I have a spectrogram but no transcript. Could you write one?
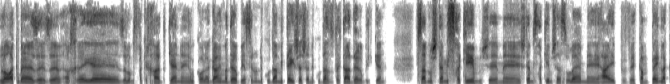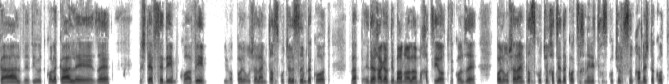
לא רק מזה, זה אחרי, אה, זה לא משחק אחד, כן? אה, כל, גם עם הדרבי, עשינו נקודה מתשע שהנקודה הזאת הייתה הדרבי, כן? הפסדנו שתי משחקים, שהם אה, שתי משחקים שעשו להם הייפ וקמפיין לקהל והביאו את כל הקהל לזה, ושתי הפסדים כואבים. כאילו, הפועל ירושלים התרסקות של 20 דקות, ודרך אגב, דיברנו על המחציות וכל זה. הפועל ירושלים התרסקות של חצי דקות, סכנין התרסקות של 25 דקות.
